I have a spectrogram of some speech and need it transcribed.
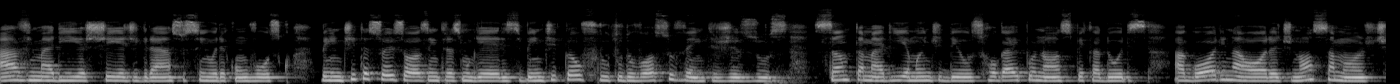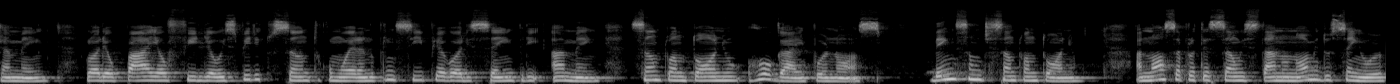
Ave Maria, cheia de graça, o Senhor é convosco. Bendita sois vós entre as mulheres, e bendito é o fruto do vosso ventre, Jesus. Santa Maria, Mãe de Deus, rogai por nós, pecadores, agora e na hora de nossa morte. Amém. Glória ao Pai, ao Filho e ao Espírito Santo, como era no princípio, agora e sempre. Amém. Santo Antônio, rogai por nós. Bênção de Santo Antônio. A nossa proteção está no nome do Senhor,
